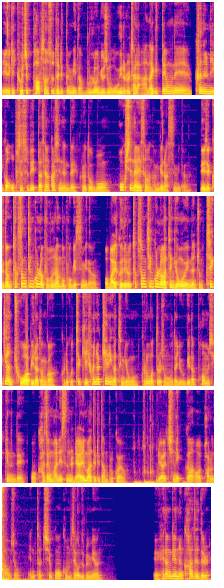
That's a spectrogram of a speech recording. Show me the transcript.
이렇게 교집합 선수들이 뜹니다. 물론 요즘 오이로를 잘 안 하기 때문에 큰 의미가 없을 수도 있다 생각할 수 있는데 그래도 뭐 혹시나 해서 남겨놨습니다. 네, 이제 그 다음 특성 팀 컬러 부분을 한번 보겠습니다. 어, 말 그대로 특성 팀 컬러 같은 경우에는 좀 특이한 조합이라던가 그리고 특히 현역 케미 같은 경우 그런 것들을 전부 다 여기다 포함을 시키는데 어, 가장 많이 쓰는 레알 마드리드 한번 볼까요? 레알 치니까 어, 바로 나오죠. 엔터 치고 검색을 누르면 예, 해당되는 카드들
